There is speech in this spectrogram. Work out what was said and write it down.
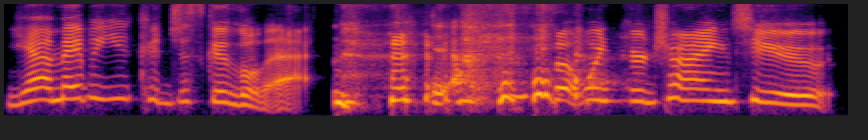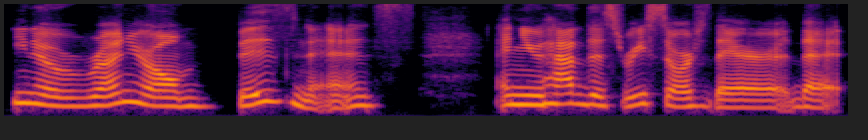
Yeah, maybe you could just Google that. Yeah. but when you're trying to, you know, run your own business and you have this resource there that,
